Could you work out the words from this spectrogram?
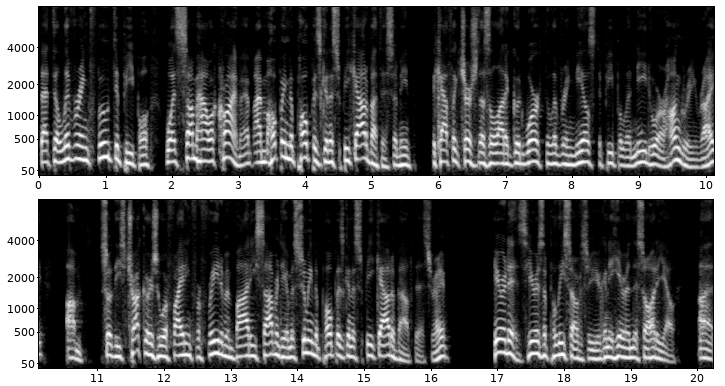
that delivering food to people was somehow a crime. I'm, I'm hoping the Pope is going to speak out about this. I mean, the Catholic Church does a lot of good work delivering meals to people in need who are hungry, right? Um, so these truckers who are fighting for freedom and body sovereignty, I'm assuming the Pope is going to speak out about this, right? Here it is. Here is a police officer you're going to hear in this audio, uh,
